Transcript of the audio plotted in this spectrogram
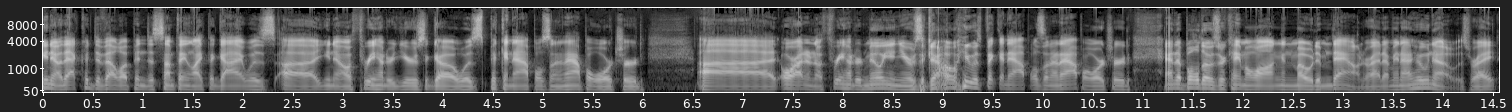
you know, that could develop into something like the guy was, uh, you know, 300 years ago was picking apples in an apple orchard, uh, or I don't know, 300 million years ago he was picking apples in an apple orchard, and a bulldozer came along and mowed him down, right? I mean, who knows, right?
